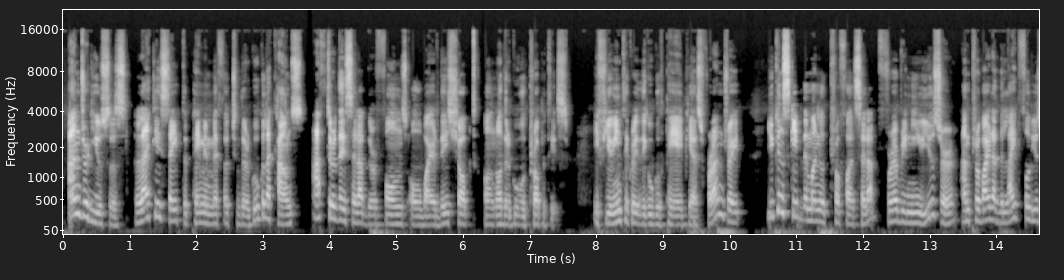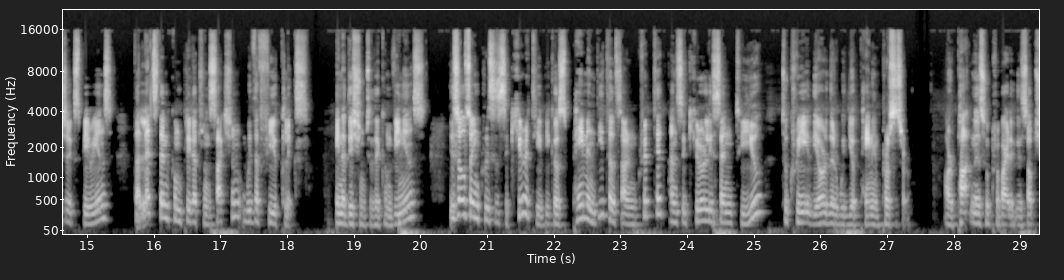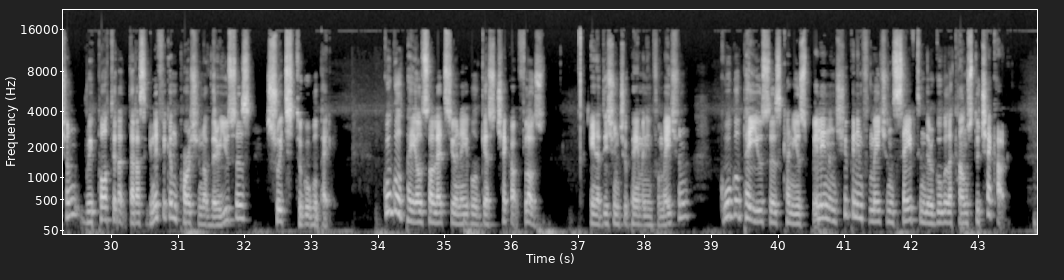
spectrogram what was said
Android users likely save the payment method to their Google accounts after they set up their phones or while they shopped on other Google properties. If you integrate the Google Pay APIs for Android, you can skip the manual profile setup for every new user and provide a delightful user experience that lets them complete a transaction with a few clicks. In addition to the convenience, this also increases security because payment details are encrypted and securely sent to you to create the order with your payment processor. Our partners who provided this option reported that a significant portion of their users switched to Google Pay. Google Pay also lets you enable guest checkout flows. In addition to payment information, Google Pay users can use billing and shipping information saved in their Google accounts to checkout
